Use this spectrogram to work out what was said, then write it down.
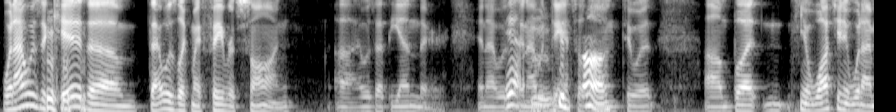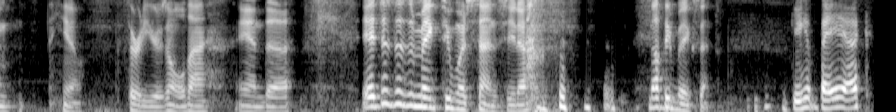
When I was a kid, um, that was like my favorite song. Uh, I was at the end there, and I was Yeah, and I would. Dance song. along to it. Um, but you know, watching it when I'm, you know, 30 years old, I, and uh, it just doesn't make too much sense. You know, nothing makes sense. Get back.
